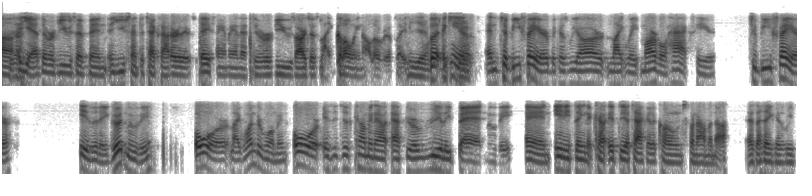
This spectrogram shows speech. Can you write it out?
uh, Yeah. yeah. the reviews have been. and You sent the text out earlier today, Sam, man, that the reviews are just like glowing all over the place. Yeah. But again, Yeah. and to be fair, because we are lightweight Marvel hacks here, to be fair, is it a good movie? Or like Wonder Woman, or is it just coming out after a really bad movie and anything that co- it's the Attack of the Clones phenomena, as I think as we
